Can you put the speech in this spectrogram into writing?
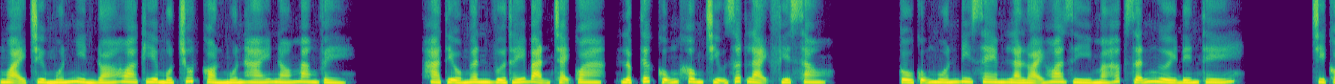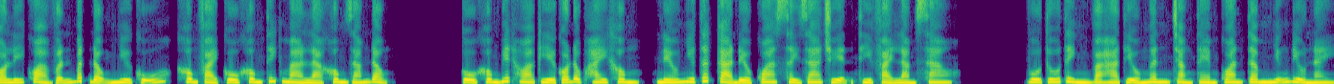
ngoại trừ muốn nhìn đóa hoa kia một chút còn muốn hái nó mang về. Hà Tiểu Ngân vừa thấy bạn chạy qua, lập tức cũng không chịu rớt lại phía sau. Cô cũng muốn đi xem là loại hoa gì mà hấp dẫn người đến thế. Chỉ có lý quả vẫn bất động như cũ, không phải cô không thích mà là không dám động. Cô không biết hoa kia có độc hay không, nếu như tất cả đều qua xảy ra chuyện thì phải làm sao. Vô Tú Tình và Hà Tiểu Ngân chẳng thèm quan tâm những điều này.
